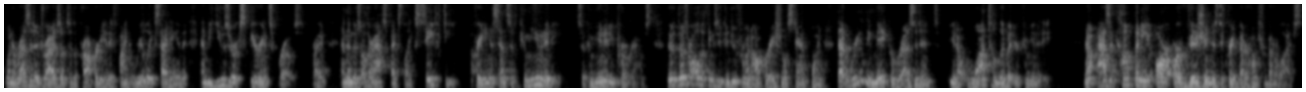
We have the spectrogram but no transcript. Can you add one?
when a resident drives up to the property they find really exciting and, and the user experience grows right? And then there's other aspects like safety creating a sense of community so community programs. Those are all the things you can do from an operational standpoint that really make a resident you know want to live at your community now, as a company, our, our vision is to create better homes for better lives.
